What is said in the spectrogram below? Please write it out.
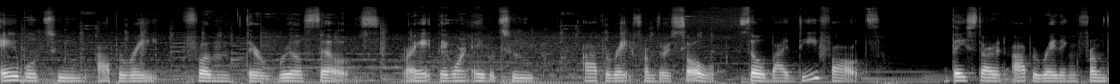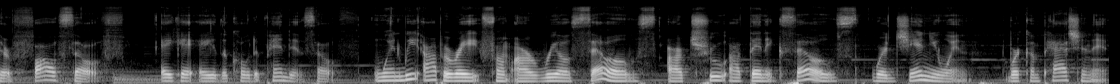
able to operate from their real selves, right? They weren't able to operate from their soul. So by default, they started operating from their false self, aka the codependent self. When we operate from our real selves, our true authentic selves, we're genuine, we're compassionate,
